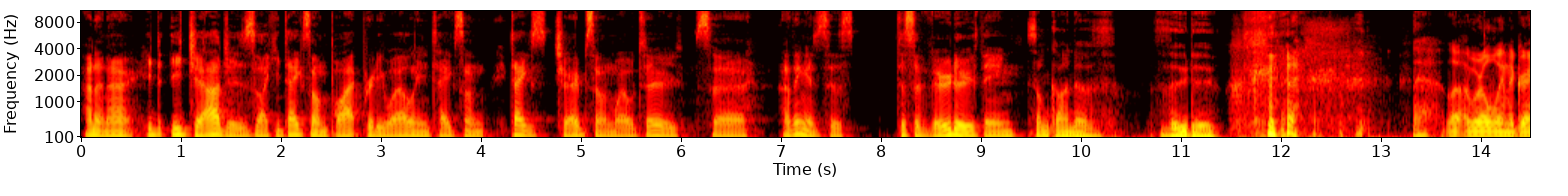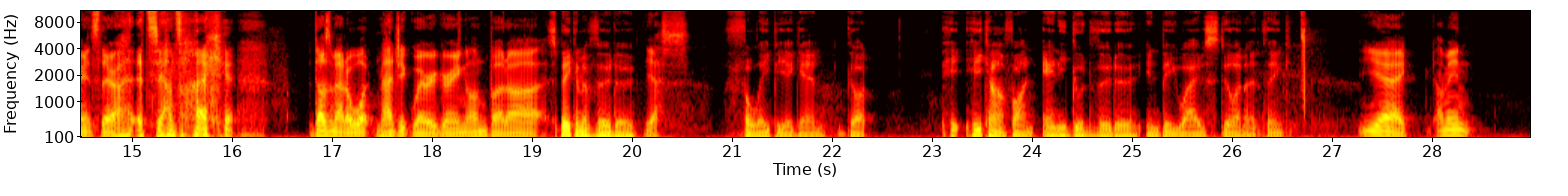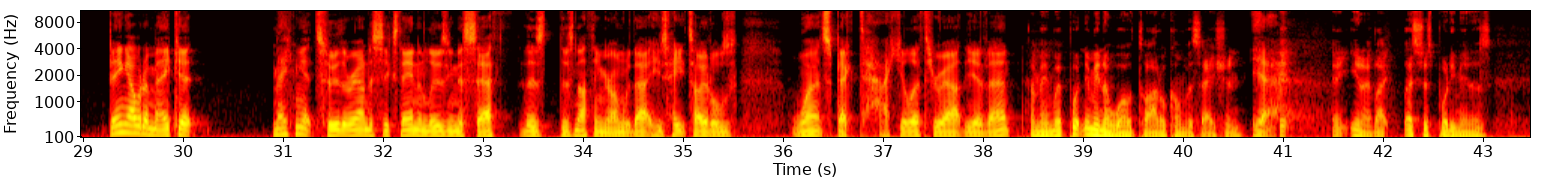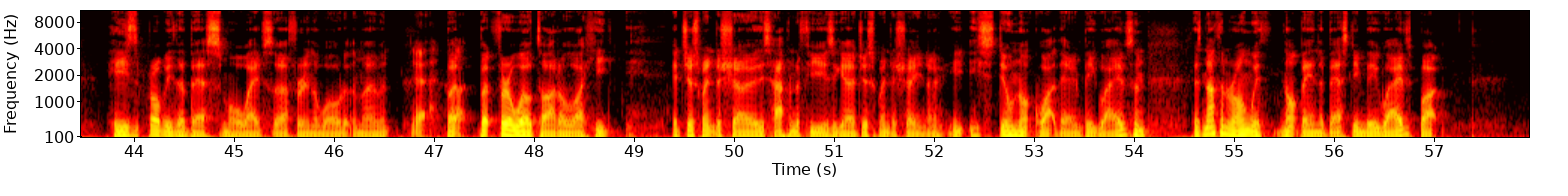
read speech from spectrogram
I don't know. He he charges like he takes on pipe pretty well and he takes on he takes Chopes on well too. So I think it's just just a voodoo thing. Some kind of voodoo. We're all in agreement there. It sounds like it doesn't matter what magic we're agreeing on, but uh, Speaking of voodoo, yes, Filipe again got. He, he can't find any good voodoo in big waves still. I don't think. Yeah, I mean, being able to make it, making it to the round of sixteen and losing to Seth, there's there's nothing wrong with that. His heat totals weren't spectacular throughout the event. I mean, we're putting him in a world title conversation. Yeah, It- You know, like let's just put him in as he's probably the best small wave surfer in the world at the moment. yeah, But uh, but for a world title, like he, it just went to show. This happened a few years ago. It just went to show, you know, he, he's still not quite there in big waves, and there's nothing wrong with not being the best in big waves. But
